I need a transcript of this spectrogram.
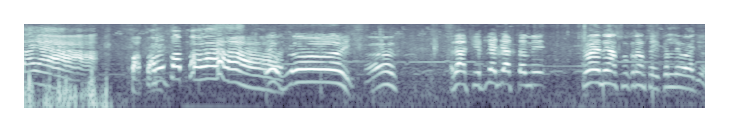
લાયા. પાપા. રે પાપા. એ ઉડોય. અરે અલા કેટલે જાત તમે? જોય ને આ છોકરાને સાયકલ લેવા જો.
